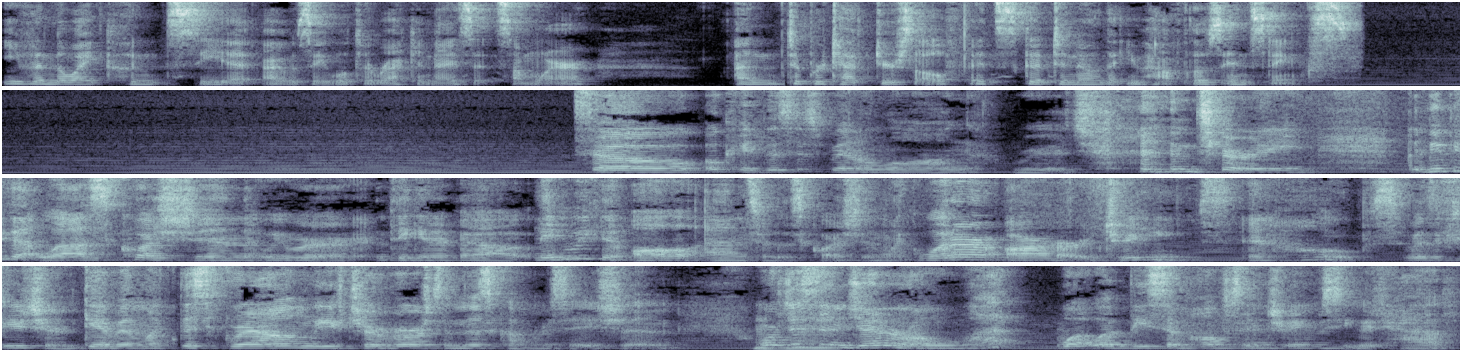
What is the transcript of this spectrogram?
even though i couldn't see it i was able to recognize it somewhere and to protect yourself it's good to know that you have those instincts So, okay, this has been a long, rich journey. Maybe that last question that we were thinking about, maybe we can all answer this question. Like, what are our dreams and hopes for the future, given like this ground we've traversed in this conversation? Or just mm-hmm. in general, what what would be some hopes and dreams you would have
